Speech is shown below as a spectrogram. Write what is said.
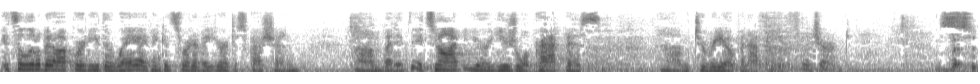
It's a little bit awkward either way. I think it's sort of at your discretion. Um, But it- it's not your usual practice um, to reopen after you've adjourned. But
